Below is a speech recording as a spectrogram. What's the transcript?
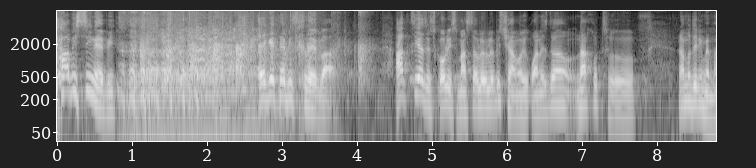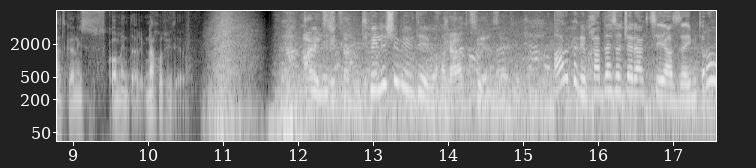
თავისინებით. ეგეთების ხდება. აქციაზე სკოლის მასწავლებლებიც ჩამოიყვანეს და ნახოთ რამოდენიმე მათგანის კომენტარი. ნახოთ ვიდეო. თბილისში მივდივარ. რა აქციაზე? არაფერი მხარდასაჭერ აქციაზე, იმიტომ რომ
